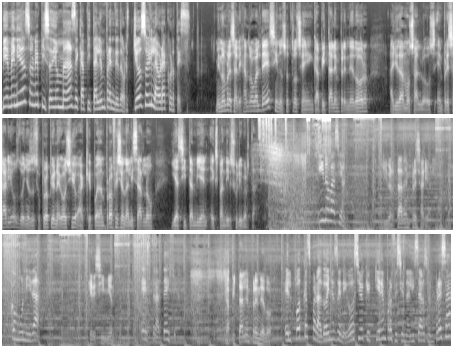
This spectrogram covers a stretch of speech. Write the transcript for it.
Bienvenidos a un episodio más de Capital Emprendedor. Yo soy Laura Cortés. Mi nombre es Alejandro Valdés y nosotros en Capital Emprendedor ayudamos a los empresarios, dueños de su propio negocio, a que puedan profesionalizarlo y así también expandir su libertad. Innovación. Libertad empresarial. Comunidad. Crecimiento. Estrategia. Capital Emprendedor. El podcast para dueños de negocio que quieren profesionalizar su empresa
